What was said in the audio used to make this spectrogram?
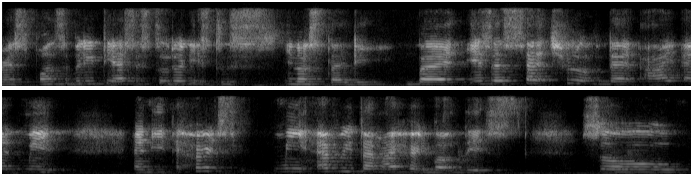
responsibility as a student is to, you know, study. But it's a sad truth that I admit, and it hurts me every time I heard about this. So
